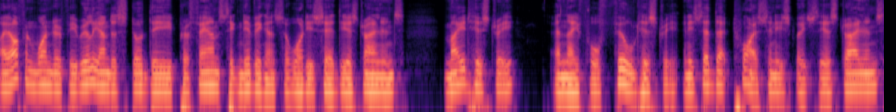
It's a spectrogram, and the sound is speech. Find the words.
I often wonder if he really understood the profound significance of what he said. The Australians made history and they fulfilled history. And he said that twice in his speech. The Australians,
